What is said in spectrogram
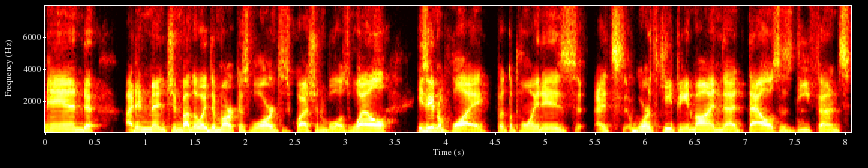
And I didn't mention, by the way, Demarcus Lawrence is questionable as well. He's going to play, but the point is, it's worth keeping in mind that Dallas's defense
